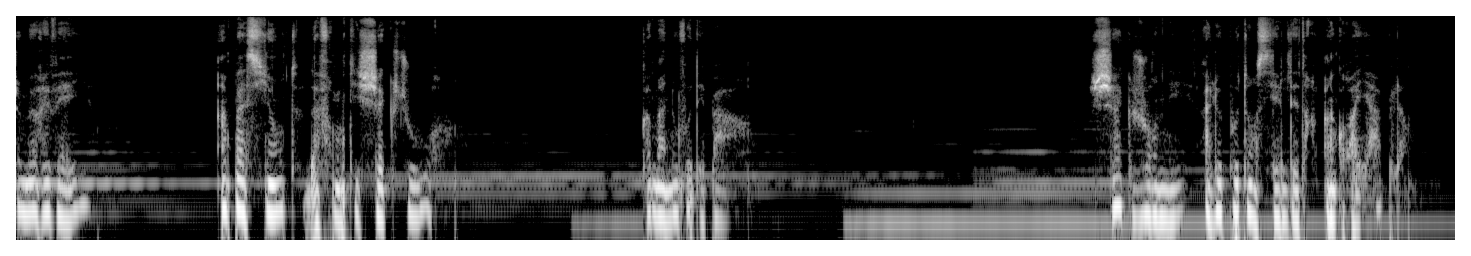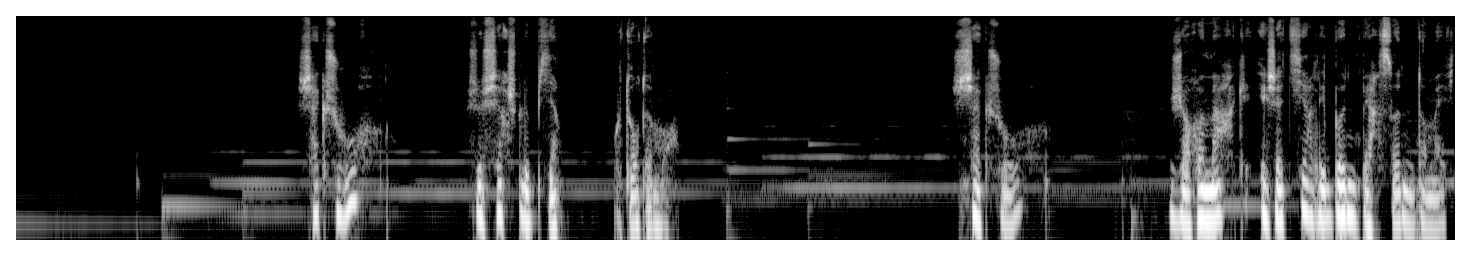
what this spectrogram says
Je me réveille, impatiente d'affronter chaque jour comme un nouveau départ. Chaque journée a le potentiel d'être incroyable. Chaque jour, je cherche le bien autour de moi. Chaque jour, je remarque et j'attire les bonnes personnes dans ma vie.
